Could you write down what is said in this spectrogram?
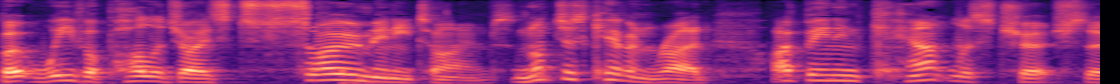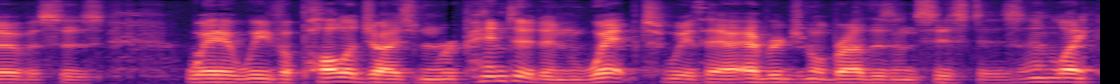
but we've apologized so many times. Not just Kevin Rudd. I've been in countless church services where we've apologized and repented and wept with our Aboriginal brothers and sisters. And like,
